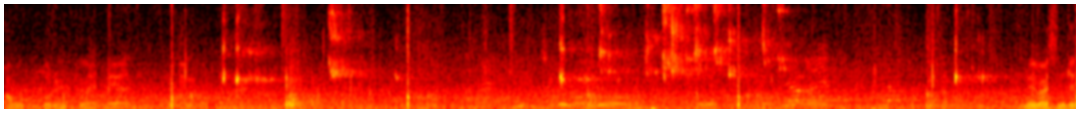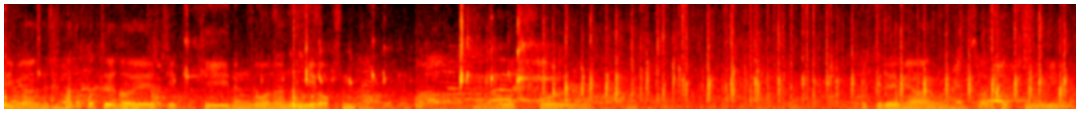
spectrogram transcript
아웃볼을 했고요. 네 말씀드리면 사실 하드 코트에서의 찍히는 거는 의미가 없습니다. 네, 아웃볼 이렇게 되면 서리 코트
